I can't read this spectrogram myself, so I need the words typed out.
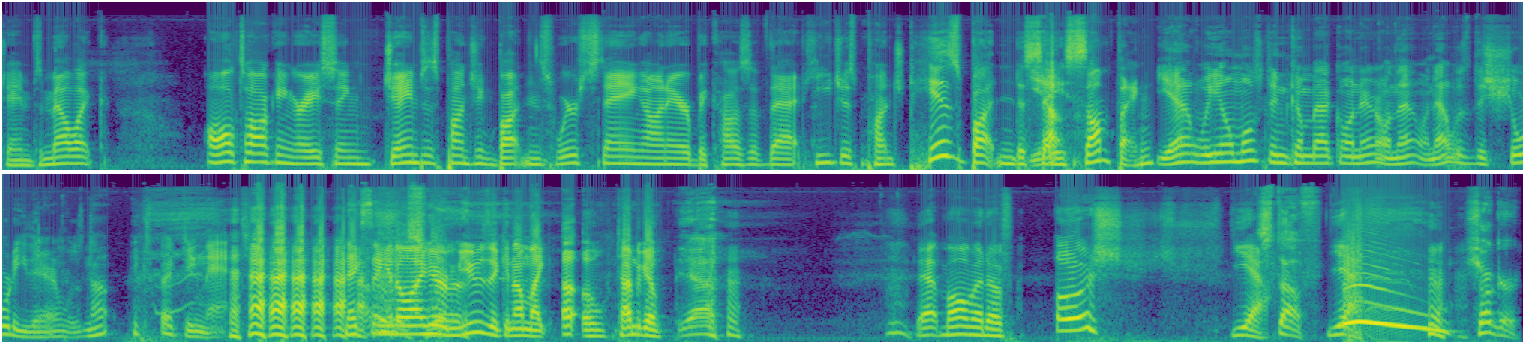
James Mellick, all talking racing. James is punching buttons. We're staying on air because of that. He just punched his button to say something. Yeah, we almost didn't come back on air on that one. That was the shorty there. I was not expecting that. Next thing you know, I hear music and I'm like, uh oh, time to go. Yeah. that moment of, oh, sh- yeah. Stuff. Yeah. Sugar.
